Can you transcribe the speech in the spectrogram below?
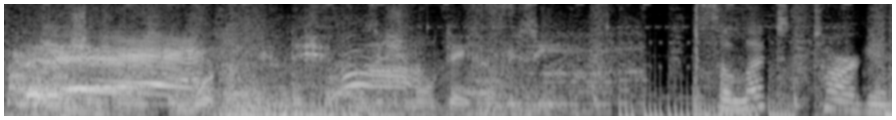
Dilation is in working condition. Positional data received. Select target.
